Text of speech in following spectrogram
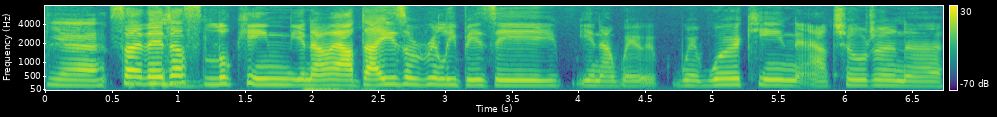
Yeah. So they're just looking, you know, our days are really busy, you know, we're, we're working, our children are,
